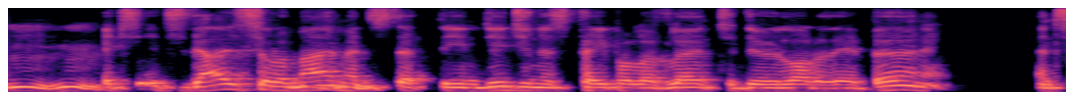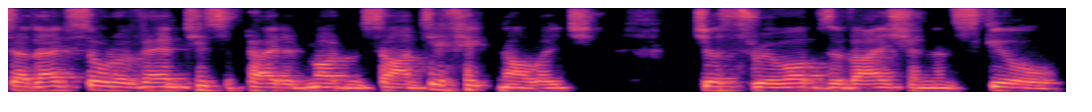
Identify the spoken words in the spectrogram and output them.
Mm-hmm. It's it's those sort of moments that the indigenous people have learned to do a lot of their burning, and so they've sort of anticipated modern scientific knowledge just through observation and skill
